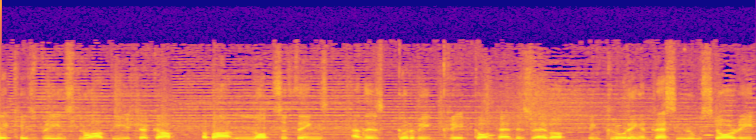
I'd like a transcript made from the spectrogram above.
pick his brains throughout the Asia Cup about lots of things. And there's going to be great content as ever, including a dressing room story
